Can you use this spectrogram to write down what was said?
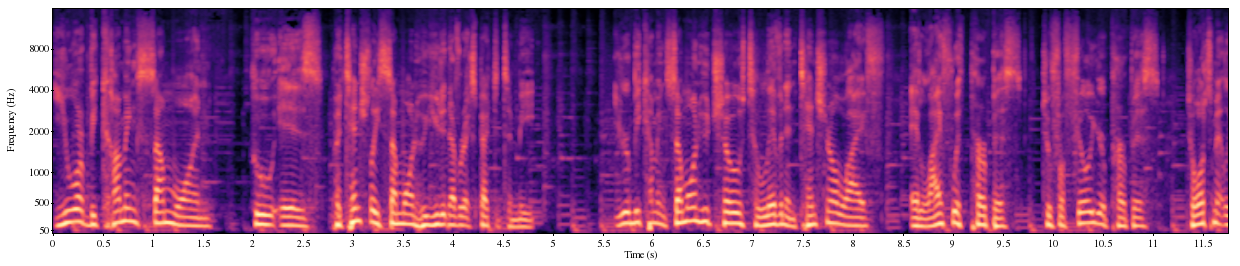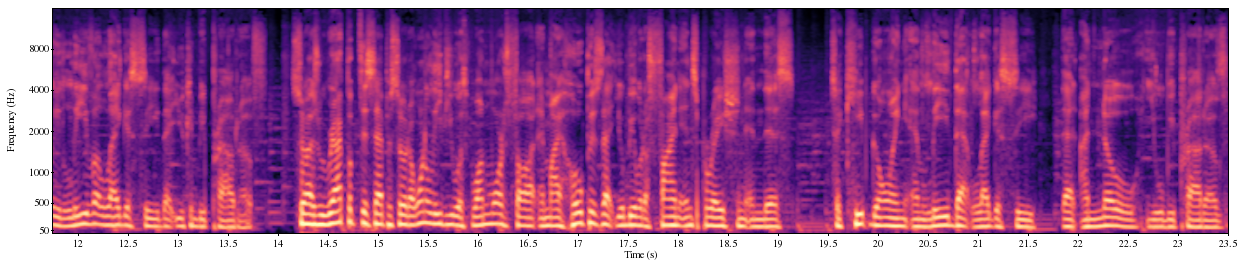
You are becoming someone who is potentially someone who you never expected to meet. You're becoming someone who chose to live an intentional life, a life with purpose, to fulfill your purpose, to ultimately leave a legacy that you can be proud of. So, as we wrap up this episode, I want to leave you with one more thought. And my hope is that you'll be able to find inspiration in this to keep going and lead that legacy that I know you will be proud of.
